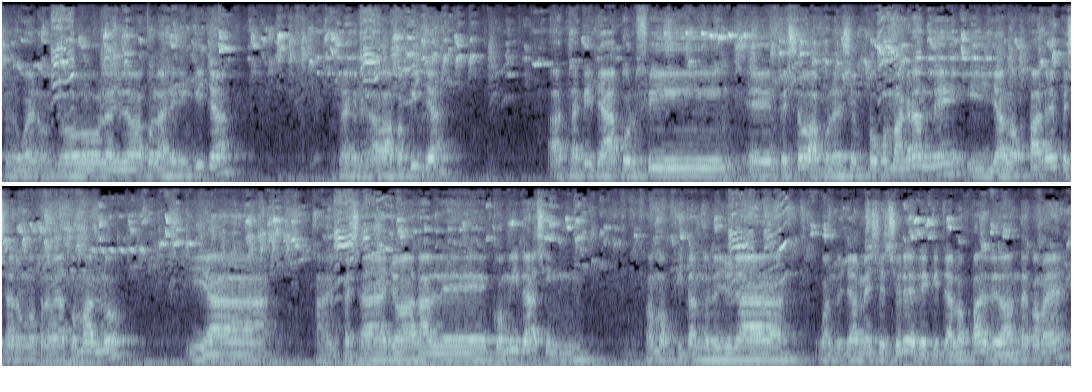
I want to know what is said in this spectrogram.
pero bueno, yo le ayudaba con las jeringuillas, o sea que le daba papillas hasta que ya por fin eh, empezó a ponerse un poco más grande y ya los padres empezaron otra vez a tomarlo y a, empezar yo a darle comida sin, vamos, quitándole yo ya, cuando ya me sesioné de que ya los padres le daban de comer,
